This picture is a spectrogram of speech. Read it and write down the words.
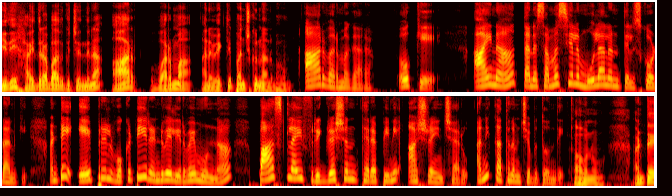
ఇది హైదరాబాద్కు చెందిన ఆర్ వర్మ అనే వ్యక్తి పంచుకున్న అనుభవం. ఆర్ వర్మగారా ఓకే. ఆయన తన సమస్యల మూలాలను తెలుసుకోవడానికి అంటే ఏప్రిల్ ఒకటి రెండు వేల ఇరవై మూడున పాస్ట్ లైఫ్ రిగ్రెషన్ థెరపీని ఆశ్రయించారు అని కథనం చెబుతోంది. అవును. అంటే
